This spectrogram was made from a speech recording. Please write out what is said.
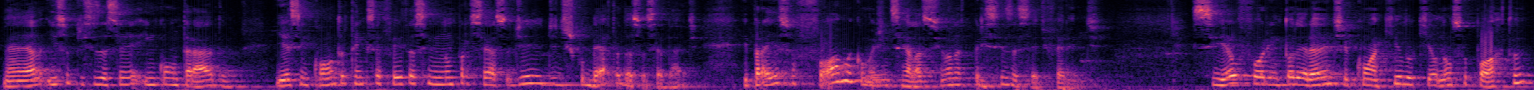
Né? Isso precisa ser encontrado, e esse encontro tem que ser feito assim num processo de, de descoberta da sociedade. E para isso, a forma como a gente se relaciona precisa ser diferente. Se eu for intolerante com aquilo que eu não suporto,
